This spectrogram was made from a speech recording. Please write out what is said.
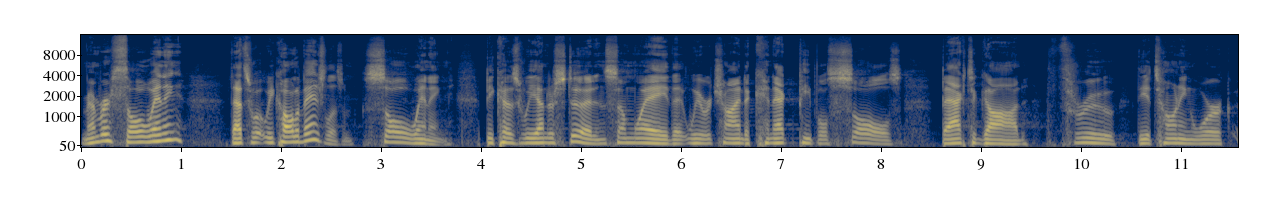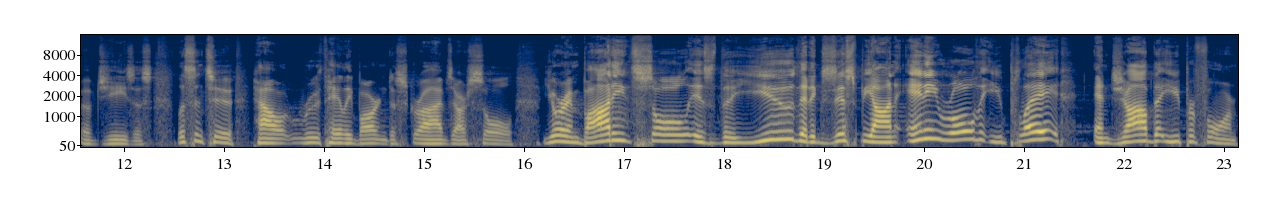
Remember soul winning? That's what we call evangelism soul winning, because we understood in some way that we were trying to connect people's souls back to God through the atoning work of Jesus. Listen to how Ruth Haley Barton describes our soul. Your embodied soul is the you that exists beyond any role that you play and job that you perform,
